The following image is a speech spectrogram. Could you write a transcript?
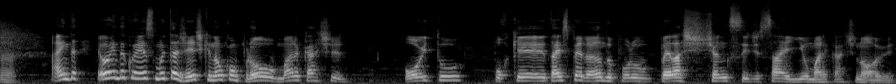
Ah. Ainda, eu ainda conheço muita gente que não comprou o Mario Kart 8 porque tá esperando por, pela chance de sair o Mario Kart 9.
